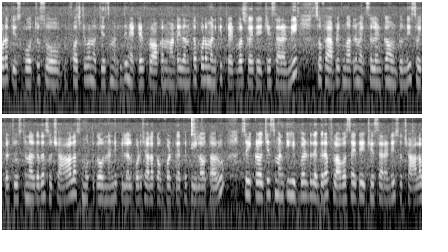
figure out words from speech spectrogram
కూడా తీసుకోవచ్చు. సో ఫస్ట్ వన్ వచ్చేసి మనకి ఇది నెట్టెడ్ ఫ్రాక్ అనమాట ఇదంతా కూడా మనకి థ్రెడ్ వర్క్ అయితే ఇచ్చేసారండి. సో ఫ్యాబ్రిక్ మాత్రం ఎక్సలెంట్గా ఉంటుంది. సో ఇక్కడ చూస్తున్నారు కదా సో చాలా స్మూత్గా ఉందండి. పిల్లలు కూడా చాలా కంఫర్ట్గా అయితే ఫీల్ అవుతారు. సో ఇక్కడ వచ్చేసి మనకి హిప్ బెల్ట్ దగ్గర ఫ్లవర్స్ అయితే ఇచ్చేసారండి. సో చాలా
